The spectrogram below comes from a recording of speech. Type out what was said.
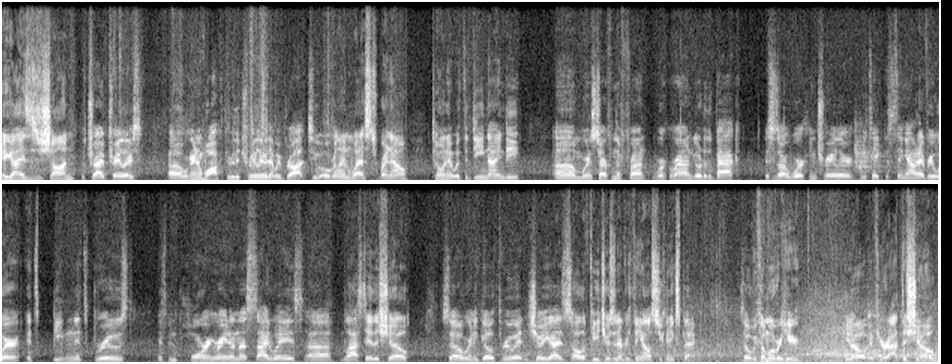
Hey guys, this is Sean with Tribe Trailers. Uh, we're gonna walk through the trailer that we brought to Overland West right now, towing it with the D90. Um, we're gonna start from the front, work around, go to the back. This is our working trailer. We take this thing out everywhere. It's beaten, it's bruised. It's been pouring rain on us sideways uh, last day of the show. So we're gonna go through it and show you guys all the features and everything else you can expect. So we come over here, you know, if you're at the show,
